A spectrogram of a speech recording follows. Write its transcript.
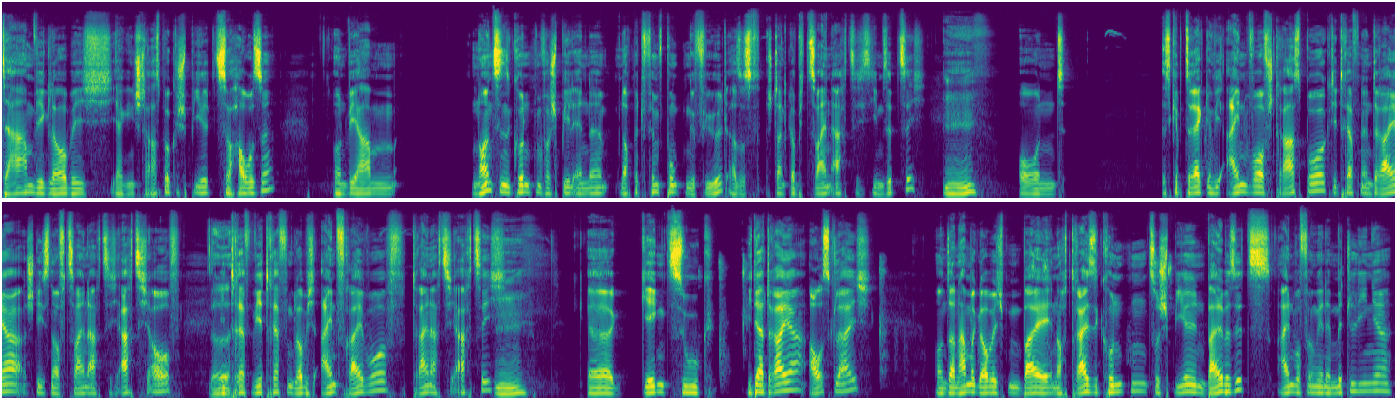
da haben wir, glaube ich, ja gegen Straßburg gespielt, zu Hause. Und wir haben 19 Sekunden vor Spielende noch mit fünf Punkten gefühlt. Also es stand, glaube ich, 82, 77. Mhm. Und es gibt direkt irgendwie Einwurf Straßburg, die treffen einen Dreier, schließen auf 82, 80 auf. Wir, treff, wir treffen, glaube ich, einen Freiwurf, 83, 80. Mhm. Äh, Gegenzug wieder Dreier, Ausgleich. Und dann haben wir, glaube ich, bei noch drei Sekunden zu spielen Ballbesitz, Einwurf irgendwie in der Mittellinie.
